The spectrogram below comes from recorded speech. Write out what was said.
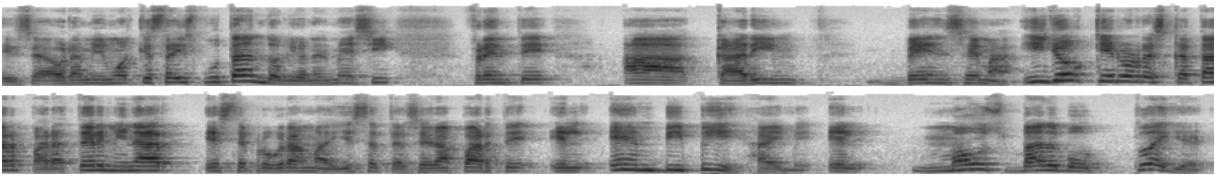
es ahora mismo el que está disputando Lionel Messi frente a Karim Benzema. Y yo quiero rescatar para terminar este programa y esta tercera parte el MVP, Jaime, el Most Valuable Player.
